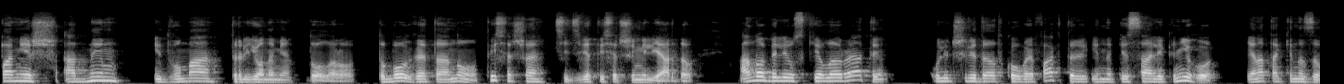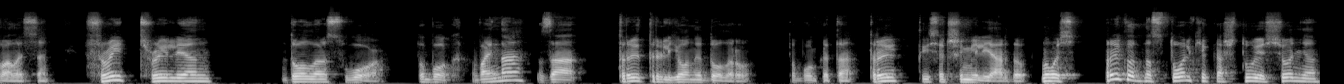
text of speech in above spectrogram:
паміж адным і двума трыльёнамі долараў. То бок гэта ну тысяча ці дзве тысячи мільярдаў. А нобелеўскія лаўрэаты улічылі дадатковыя фактары і напісалі кнігу яна так і называлася 3 trillion dollars war то бок вайна за 3 трыльёны долараў. То бок это 3 тысячи мільярдаў. Ну вось прыкладна столькі каштуе сёння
